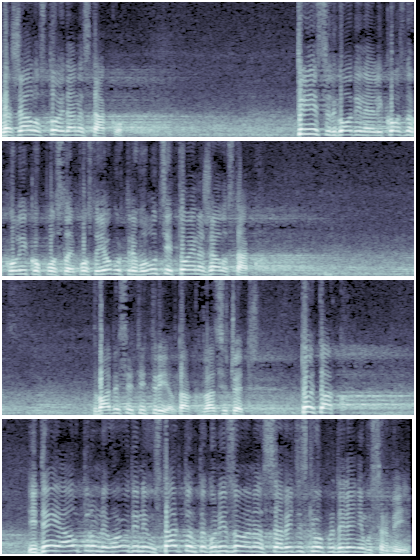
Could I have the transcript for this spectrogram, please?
Nažalost, to je danas tako. 30 godina ili ko zna koliko posle, posle jogurt revolucije, to je nažalost tako. 23, je li tako? 24. To je tako. Ideja autonomne Vojvodine u startu antagonizovana sa većinskim opredeljenjem u Srbiji.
